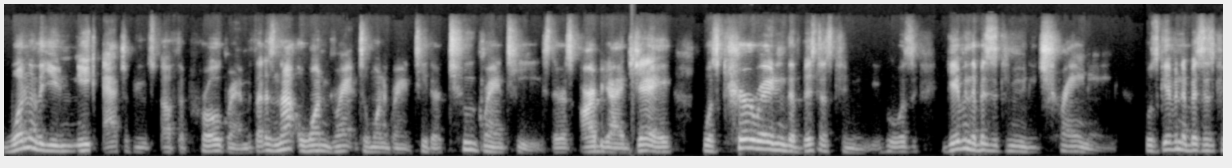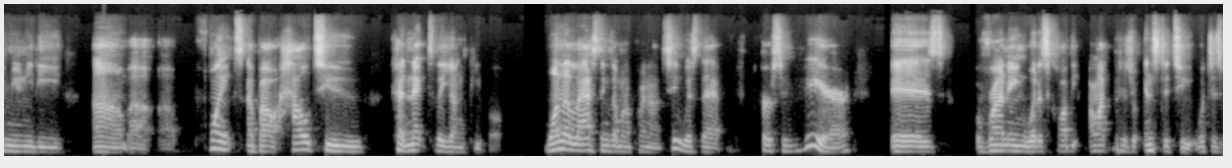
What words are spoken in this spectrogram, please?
one of the unique attributes of the program is that it's not one grant to one grantee. There are two grantees. There's RBIJ, who was curating the business community, who was giving the business community training, who was giving the business community um, uh, uh, points about how to connect to the young people. One of the last things I want to point out too is that Persevere is running what is called the Unlock Potential Institute, which is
